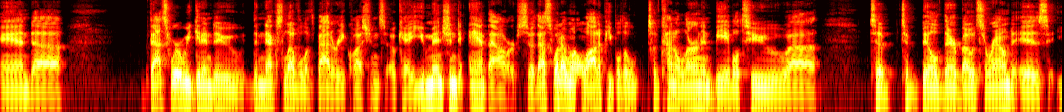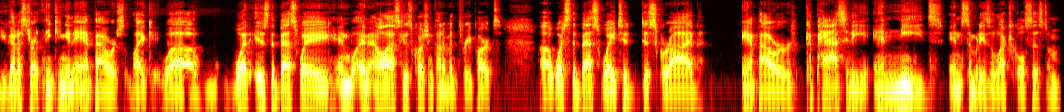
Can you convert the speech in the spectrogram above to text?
And uh, that's where we get into the next level of battery questions. Okay, you mentioned amp hours, so that's what I want a lot of people to to kind of learn and be able to uh, to to build their boats around. Is you got to start thinking in amp hours. Like, uh, what is the best way? And and I'll ask you this question kind of in three parts. Uh, what's the best way to describe amp hour capacity and needs in somebody's electrical system?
